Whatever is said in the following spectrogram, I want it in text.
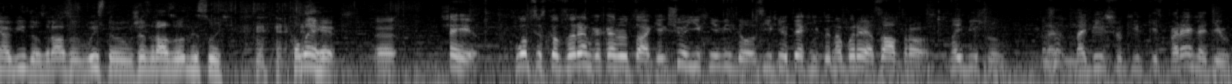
зняв відео, зразу виставив, вже зразу несуть. Колеги, е, колеги, хлопці з Кобзаренка кажуть так, якщо їхнє відео з їхньою технікою набере завтра найбільшу На- найбільшу кількість переглядів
